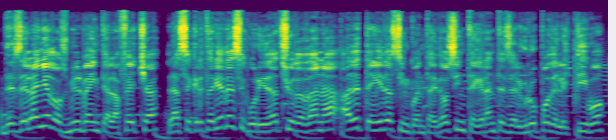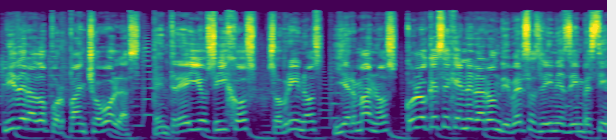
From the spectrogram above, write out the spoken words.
Desde el año 2020 a la fecha, la Secretaría de Seguridad Ciudadana ha detenido a 52 integrantes del grupo delictivo liderado por Pancho Bolas, entre ellos hijos, sobrinos y hermanos, con lo que se generaron diversas líneas de investigación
